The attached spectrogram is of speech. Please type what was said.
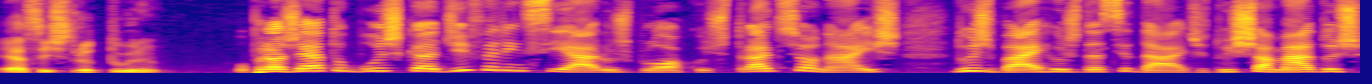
essa estrutura. O projeto busca diferenciar os blocos tradicionais dos bairros da cidade, dos chamados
